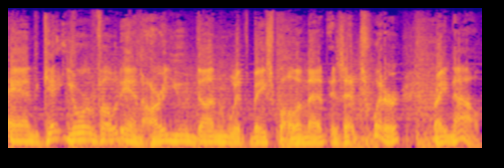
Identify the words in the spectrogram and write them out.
And get your vote in. Are you done with baseball? And that is at Twitter right now.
